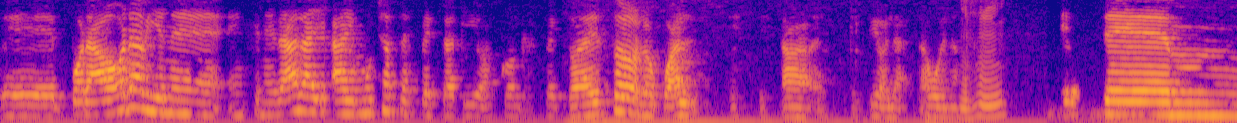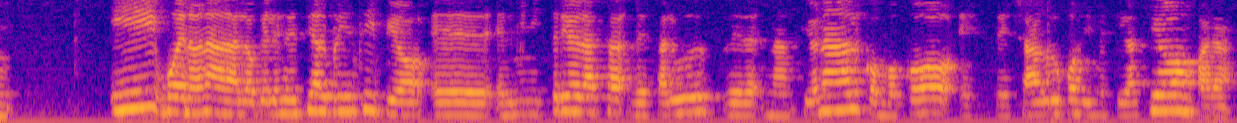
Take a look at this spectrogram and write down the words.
eh, por ahora viene, en general, hay, hay, muchas expectativas con respecto a eso, lo cual está, está bueno. este, y bueno, nada, lo que les decía al principio, eh, el Ministerio de, la, de Salud Nacional convocó este, ya grupos de investigación para,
